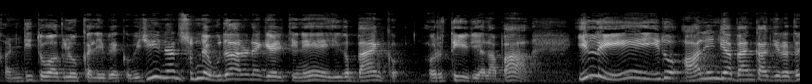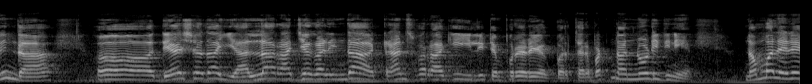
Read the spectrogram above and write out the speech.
ಖಂಡಿತವಾಗ್ಲೂ ಕಲಿಬೇಕು. ವಿಜಯ್ ನಾನು ಸುಮ್ಮನೆ ಉದಾಹರಣೆಗೆ ಹೇಳ್ತೀನಿ. ಈಗ ಬ್ಯಾಂಕ್ ವೃತ್ತಿ ಇದೆಯಲ್ಲಪ್ಪ. ಇಲ್ಲಿ ಇದು ಆಲ್ ಇಂಡಿಯಾ ಬ್ಯಾಂಕ್ ಆಗಿರೋದ್ರಿಂದ ದೇಶದ ಎಲ್ಲ ರಾಜ್ಯಗಳಿಂದ ಟ್ರಾನ್ಸ್ಫರ್ ಆಗಿ ಇಲ್ಲಿ ಟೆಂಪರರಿ ಆಗಿ ಬರ್ತಾರೆ. ಬಟ್ ನಾನು ನೋಡಿದ್ದೀನಿ ನಮ್ಮಲ್ಲೇನೆ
